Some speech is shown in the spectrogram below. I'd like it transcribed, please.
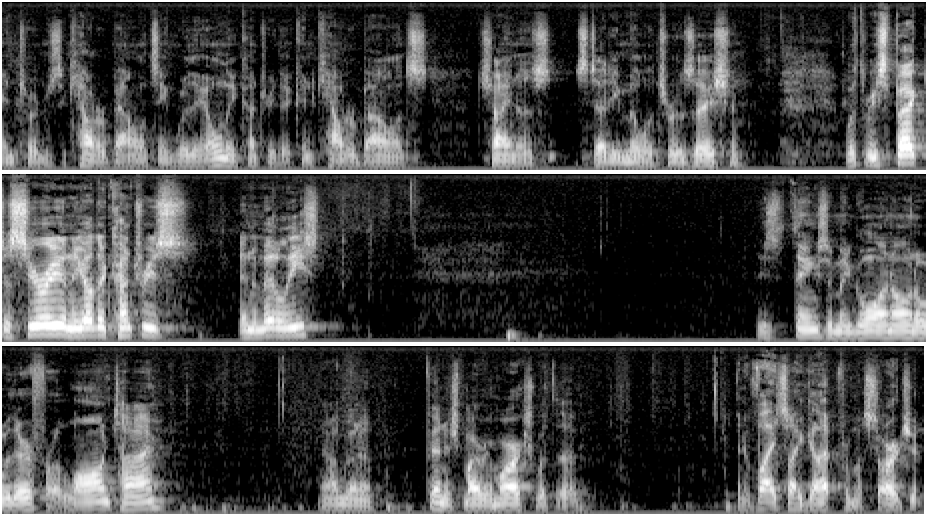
in terms of counterbalancing. We're the only country that can counterbalance China's steady militarization. With respect to Syria and the other countries in the Middle East, these things have been going on over there for a long time. And I'm going to finish my remarks with a an advice I got from a sergeant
